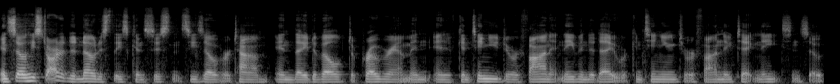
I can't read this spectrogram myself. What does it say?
And so he started to notice these consistencies over time, and they developed a program and, and have continued to refine it. And even today, we're continuing to refine new techniques. And so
